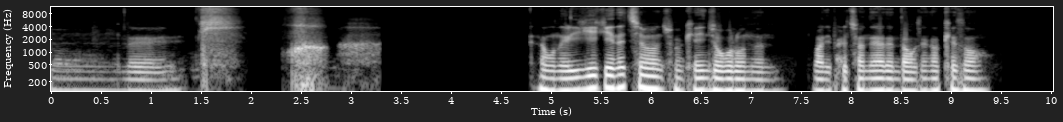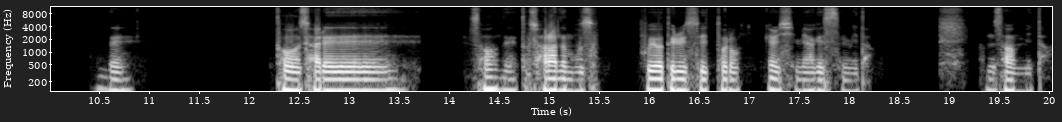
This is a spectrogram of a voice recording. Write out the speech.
음, 네. 오늘 이기긴 했지만 좀 개인적으로는 많이 발전해야 된다고 생각해서 네. 더 잘해서 네, 더 잘하는 모습 보여드릴 수 있도록 열심히 하겠습니다. 감사합니다.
